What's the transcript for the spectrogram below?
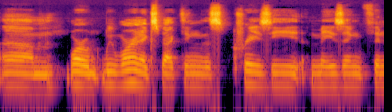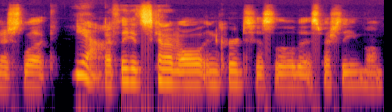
um, or we weren't expecting this crazy, amazing finished look. Yeah. I think it's kind of all encouraged us a little bit, especially you, mom.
